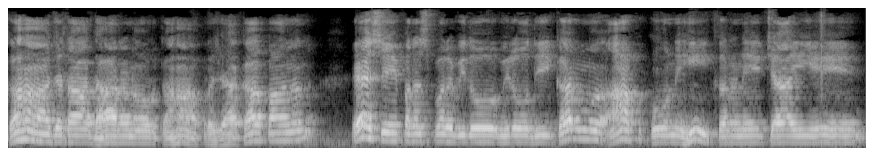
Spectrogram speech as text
कहाँ जटा धारण और कहाँ प्रजा का पालन ऐसे परस्पर विदो विरोधी कर्म आपको नहीं करने चाहिए।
